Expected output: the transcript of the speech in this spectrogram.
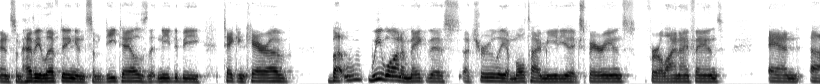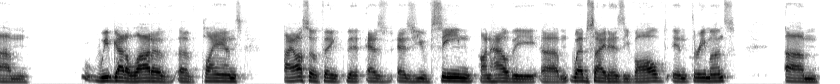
and some heavy lifting and some details that need to be taken care of. But we want to make this a truly a multimedia experience for Illini fans. And um, we've got a lot of, of plans. I also think that as as you've seen on how the um, website has evolved in three months, um,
